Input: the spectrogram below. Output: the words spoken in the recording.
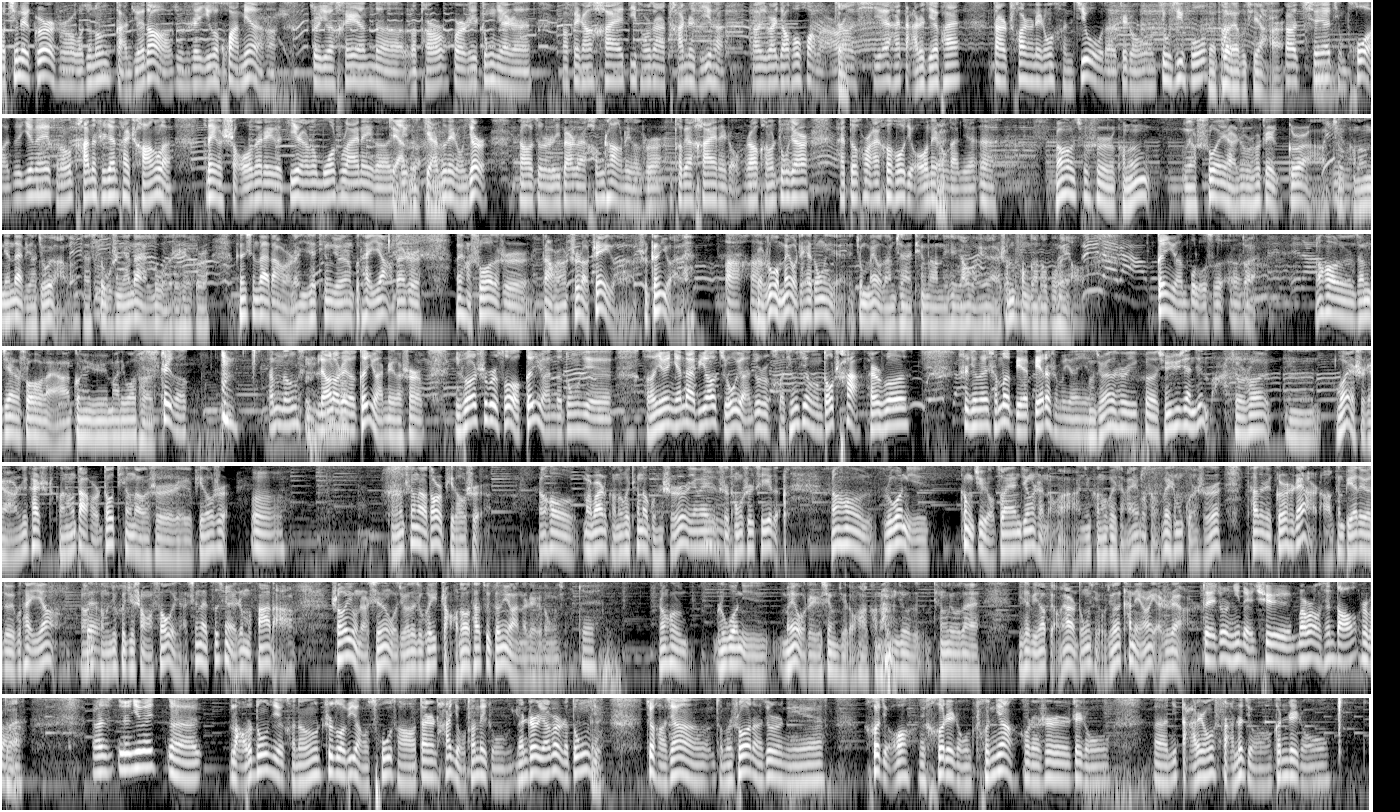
我听这歌的时候，我就能感觉到，就是这一个画面哈，就是一个黑人的老头儿或者是一中年人，然后非常嗨，低头在那弹着吉他，然后一边摇头晃脑，然后鞋还打着节拍，但是穿上那种很旧的这种旧西服，对，特别不起眼儿。然后琴也挺破，就因为可能弹的时间太长了，他那个手在这个机上都磨出来那个那个茧子那种印儿，然后就是一边在哼唱这个歌，特别嗨那种，然后可能中间还得空还喝口酒那种感觉，嗯然后就是可能我要说一下，就是说这歌啊，就是可能年代比较久远了，在四五十年代录的这些歌，跟现在大伙儿的一些听觉上不太一样。但是我想说的是，大伙儿要知道这个是根源。啊啊，如果没有这些东西，就没有咱们现在听到那些摇滚乐，什么风格都不会有。根源布鲁斯，嗯，对。然后咱们接着说回来啊，关于 Muddy Waters，这个。咱们能聊聊这个根源这个事儿吗？你说是不是所有根源的东西，可能因为年代比较久远，就是可听性都差，还是说是因为什么别别的什么原因我？觉得是一个循序渐进吧。就是说，嗯，我也是这样，一开始可能大伙儿都听到的是这个披头士，嗯可能听到都是披头士，然后慢慢的可能会听到滚石，因为是同时期的。然后如果你更具有钻研精神的话，你可能会想，哎，我操，为什么滚石他的这歌是这样的啊？跟别的乐队不太一样，然后你可能就会去上网搜一下。现在资讯也这么发达，稍微用点心，我觉得就可以找到它最根源的这个东西。对，然后，如果你没有这个兴趣的话，可能就停留在一些比较表面的东西。我觉得看电影也是这样的。对，就是你得去慢慢往前倒，是吧？对。呃，因为呃，老的东西可能制作比较粗糙，但是它有它那种原汁儿原味儿的东西，就好像怎么说呢？就是你喝酒，你喝这种纯酿，或者是这种呃，你打这种散的酒，跟这种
